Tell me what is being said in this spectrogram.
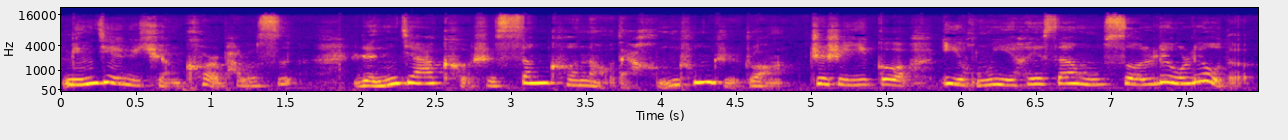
冥界狱犬科尔帕洛斯，人家可是三颗脑袋横冲直撞啊！这是一个一红一黑三无色六六的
